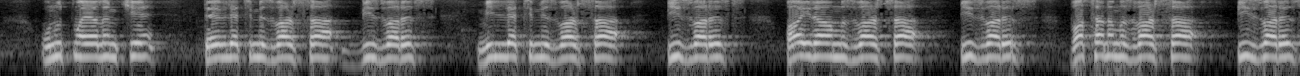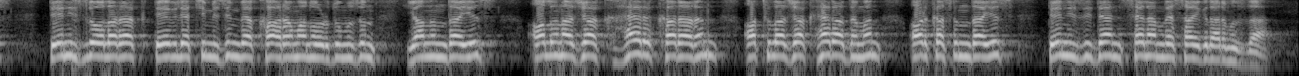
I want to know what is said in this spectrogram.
Unutmayalım ki devletimiz varsa biz varız, milletimiz varsa biz varız, bayrağımız varsa biz varız, vatanımız varsa biz varız. Denizli olarak devletimizin ve kahraman ordumuzun yanındayız. Alınacak her kararın, atılacak her adımın arkasındayız. Denizli'den selam ve saygılarımızla.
